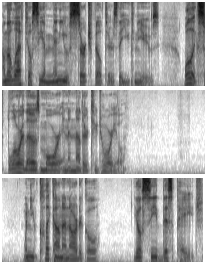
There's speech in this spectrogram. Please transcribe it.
On the left, you'll see a menu of search filters that you can use. We'll explore those more in another tutorial. When you click on an article, you'll see this page.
